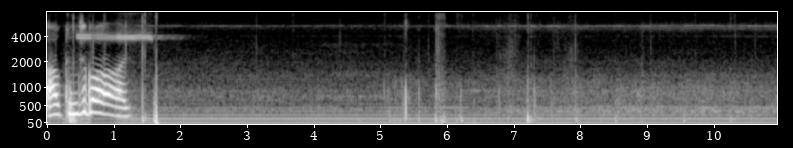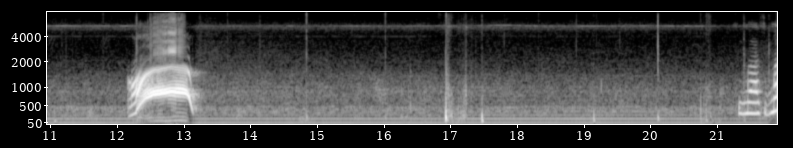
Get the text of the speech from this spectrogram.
Altıncı gol. Aa! Sigma sigma.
